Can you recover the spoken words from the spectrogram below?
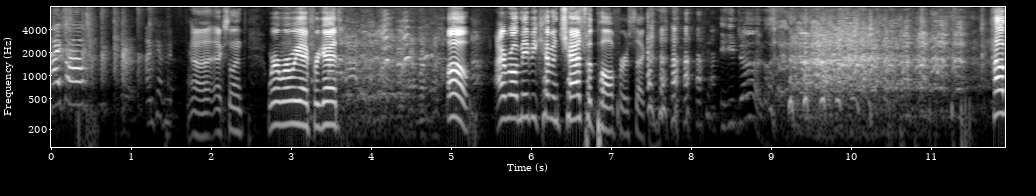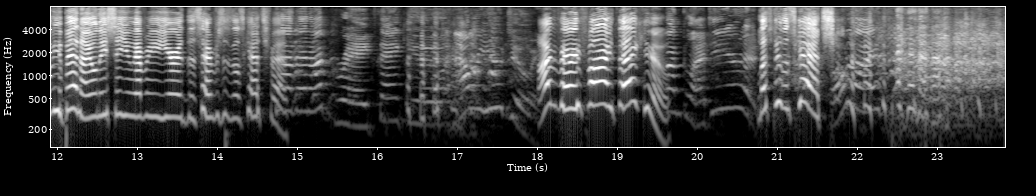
Hi, Paul. I'm Kevin. Uh, excellent. Where were we? I forget. Oh, I wrote maybe Kevin chats with Paul for a second. He does. How have you been? I only see you every year at the San Francisco Sketch Fest. Kevin, I'm great, thank you. How are you doing? I'm very fine, thank you. I'm glad to hear it. Let's do the sketch. All right.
